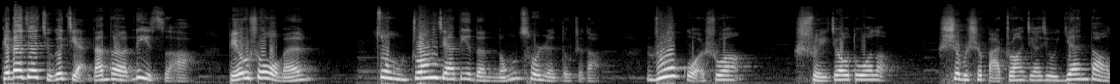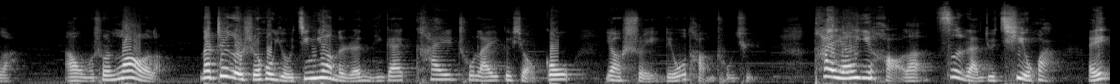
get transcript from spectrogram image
给大家举个简单的例子啊，比如说我们种庄稼地的农村人都知道，如果说水浇多了，是不是把庄稼就淹到了啊？我们说涝了。那这个时候有经验的人，你应该开出来一个小沟，让水流淌出去。太阳一好了，自然就气化，哎，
